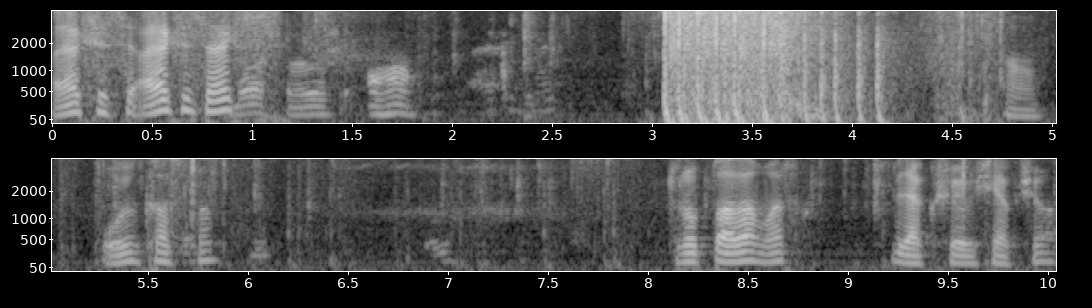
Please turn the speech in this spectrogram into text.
Ayak sesi, ayak sesi, ayak sesi. Boş ver boş. Aha. Tamam. Oyun kastı lan. Dropta adam var. Bir dakika şöyle bir şey yapacağım.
